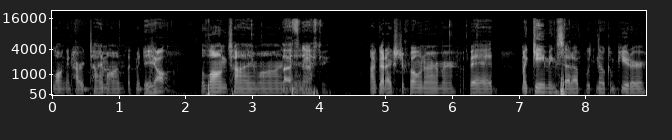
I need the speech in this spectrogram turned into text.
long and hard time on, like my dick. yeah, A long time on. that's nasty. I've got extra bone armor, a bed, my gaming setup with no computer.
